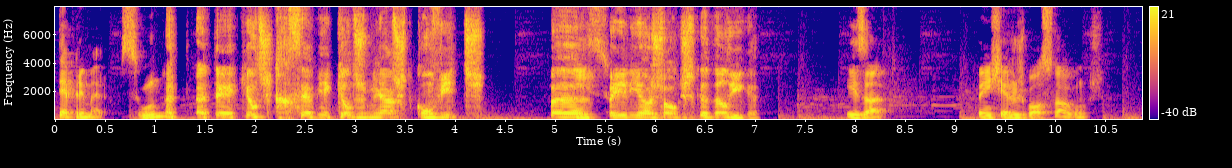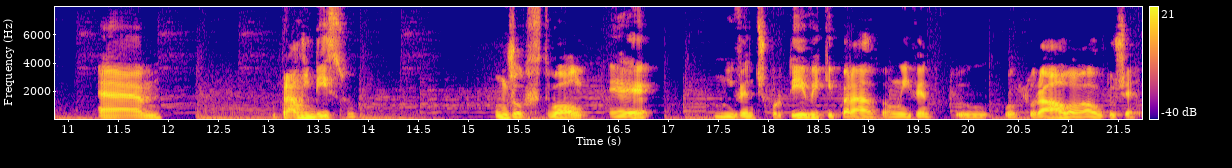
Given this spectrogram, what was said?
Até primeiro. Segundo. Até aqueles que recebem aqueles milhares de convites para, para irem aos jogos da Liga. Exato. Para encher os bolsos de alguns. Um, para além disso, um jogo de futebol é um evento esportivo equiparado a um evento cultural ou algo do género.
